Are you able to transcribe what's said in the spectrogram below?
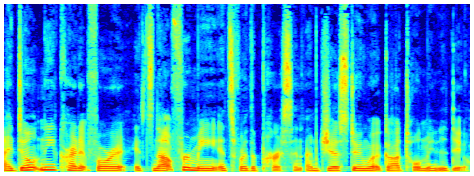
I don't need credit for it. It's not for me, it's for the person. I'm just doing what God told me to do.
